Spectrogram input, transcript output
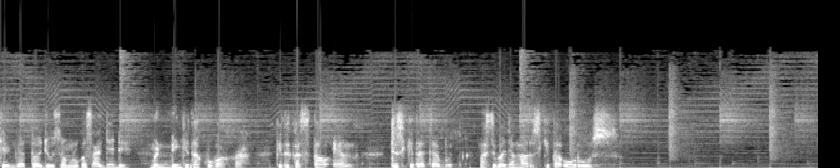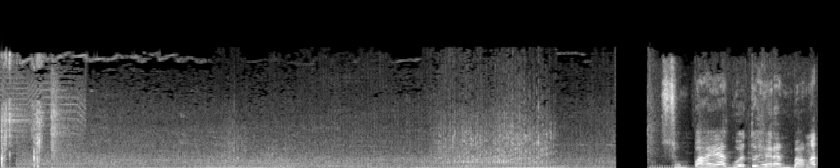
Kayak nggak tahu jauh sama Lukas aja deh. Mending kita ku kakak. Kita kasih tahu El. Terus kita cabut. Masih banyak yang harus kita urus. Sumpah ya, gue tuh heran banget.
